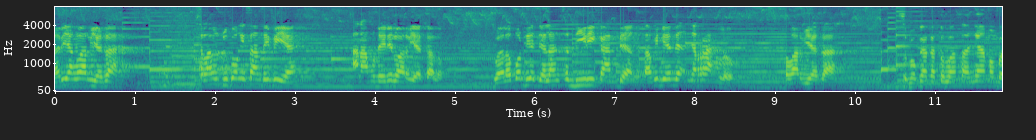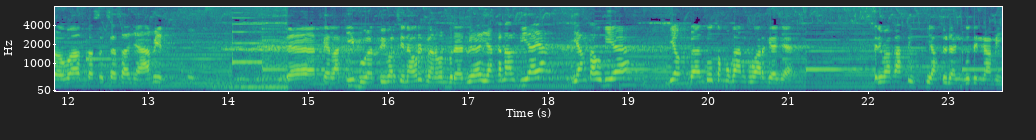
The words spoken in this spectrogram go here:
hari yang luar biasa. Selalu dukung Isan TV ya. Anak muda ini luar biasa loh. Walaupun dia jalan sendiri kadang, tapi dia tidak nyerah loh. Luar biasa. Semoga ketulusannya membawa kesuksesannya. Amin. Dan sekali lagi buat viewers Sinauris di mana pun berada, yang kenal dia, yang, yang tahu dia, yuk bantu temukan keluarganya. Terima kasih yang sudah ngikutin kami.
